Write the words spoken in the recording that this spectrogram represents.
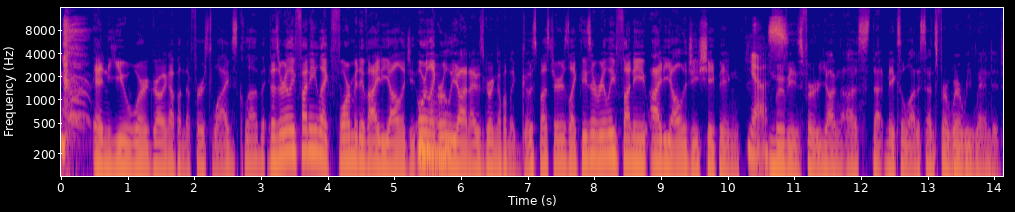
and you were growing up on the first wives club there's a really funny like formative ideology or like mm-hmm. early on i was growing up on like ghostbusters like these are really funny ideology shaping Yes. movies for young us that makes a lot of sense for where we landed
